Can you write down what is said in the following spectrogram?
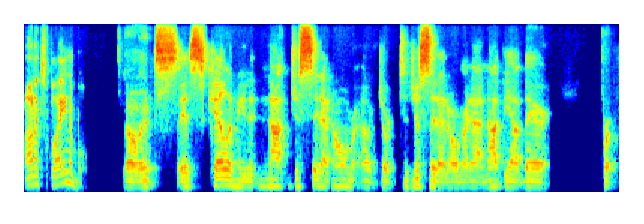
unexplainable. No, it's it's killing me to not just sit at home or or to just sit at home right now, not be out there for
